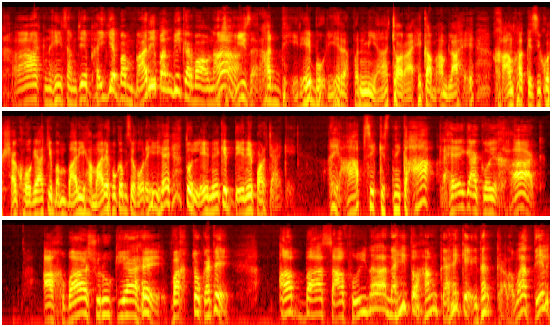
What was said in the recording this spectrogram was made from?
खाक नहीं समझे। भाई ये बमबारी बंद भी करवाओ ना। जी जरा धीरे बोलिए रफन मियाँ चौराहे का मामला है। खाम खा किसी को शक हो गया कि बमबारी हमारे हुक्म से हो रही है तो लेने के देने पड़ जाएँगे। अरे आपसे किसने कहा? कहेगा कोई खाक। अखबार शुरू किया है वक्त तो कटे। अब बात साफ़ हुई ना नहीं तो हम कहें कि इधर कड़वा तेल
